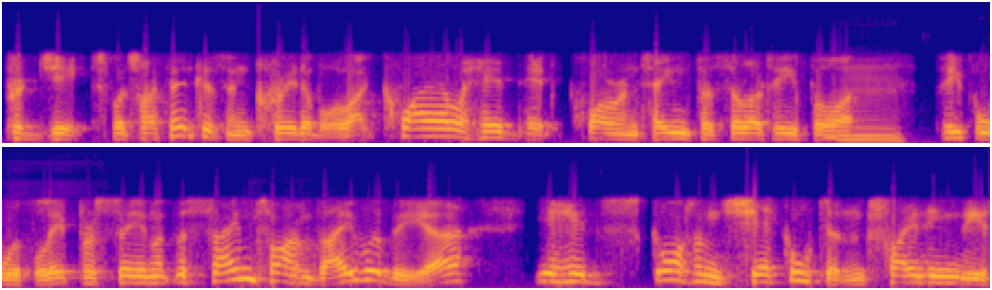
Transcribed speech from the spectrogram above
project, which I think is incredible. Like Quail had that quarantine facility for mm. people with leprosy. And at the same time they were there, you had Scott and Shackleton training their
